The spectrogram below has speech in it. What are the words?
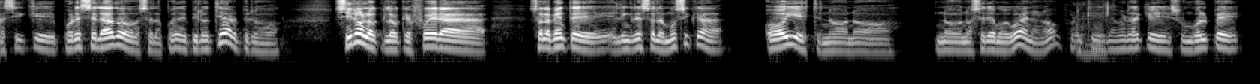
así que por ese lado se la puede pilotear, pero si no, lo, lo que fuera solamente el ingreso de la música, hoy este no, no, no, no sería muy bueno, ¿no? Porque la verdad que es un golpe,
